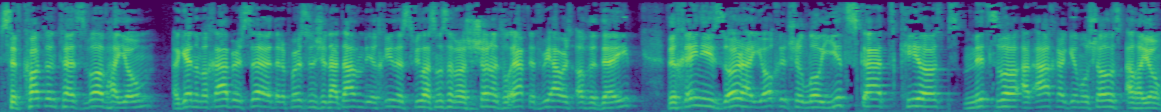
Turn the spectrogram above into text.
Sivkoton Tesvav Hayom. Again, the Mechaber said that a person should not daven b'yechidas tfilas nusaf Rosh until after three hours of the day. V'cheini zor hayochid shelo yitzkat kiyos mitzvah at achar gimel sholos al hayom.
